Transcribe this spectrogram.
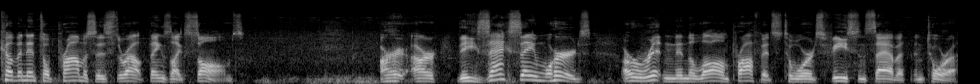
covenantal promises throughout things like Psalms, are, are the exact same words are written in the law and prophets towards feasts and Sabbath and Torah.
